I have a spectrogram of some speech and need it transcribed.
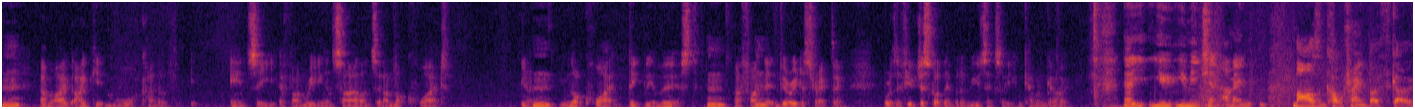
Mm. Um, I, I get more kind of antsy if I'm reading in silence and I'm not quite, you know, Mm. not quite deeply immersed. Mm. I find that very distracting. Whereas if you've just got that bit of music so you can come and go. Now you, you you mentioned, I mean, Miles and Coltrane both go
